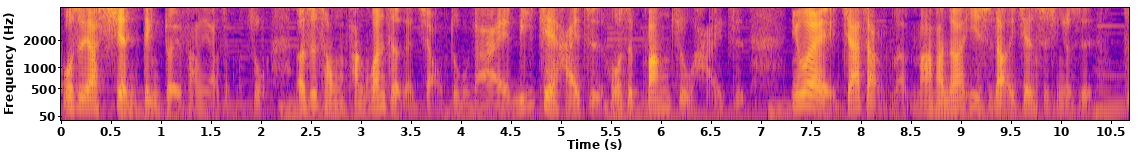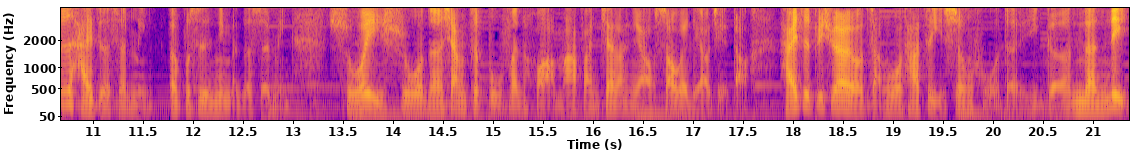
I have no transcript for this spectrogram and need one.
或是要限定对方要怎么做，而是从旁观者的角度来理解孩子，或是帮助孩子。因为家长们麻烦都要意识到一件事情，就是这是孩子的生命，而不是你们的生命。所以说呢，像这部分的话，麻烦家长要稍微了解到，孩子必须要有掌握他自己生活的一个能力。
